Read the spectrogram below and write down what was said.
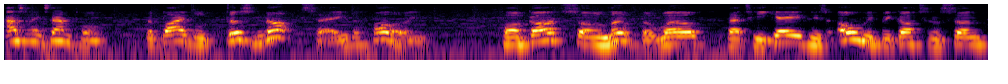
As an example, the Bible does not say the following For God so loved the world that he gave his only begotten Son,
